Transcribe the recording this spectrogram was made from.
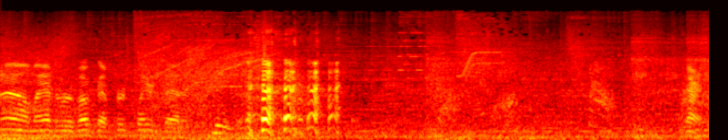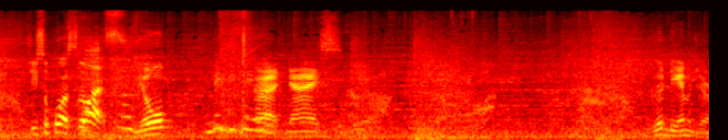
know. I might have to revoke that first player status. Alright. Cecil Plus, though. Plus. Yup. Alright, nice. Good damage there.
